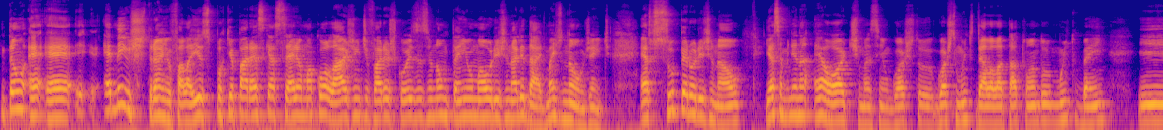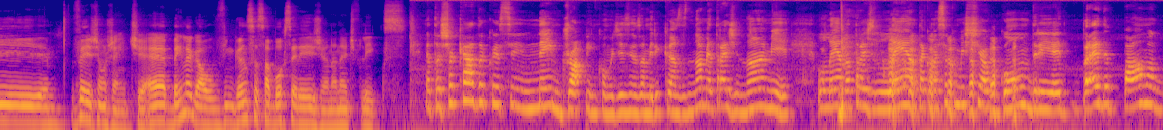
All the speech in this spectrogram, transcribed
Então é, é, é meio estranho falar isso, porque parece que a série é uma colagem de várias coisas e não tem uma originalidade. Mas não, gente. É super original e essa menina é ótima, assim, eu gosto, gosto muito dela, ela tá atuando muito bem. E vejam, gente, é bem legal. Vingança Sabor Cereja na Netflix. Eu tô chocada com esse name dropping, como dizem os americanos. Nome atrás de nome, lenda atrás de lenda. Começou com Michel Gondry, Brian De Palma,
